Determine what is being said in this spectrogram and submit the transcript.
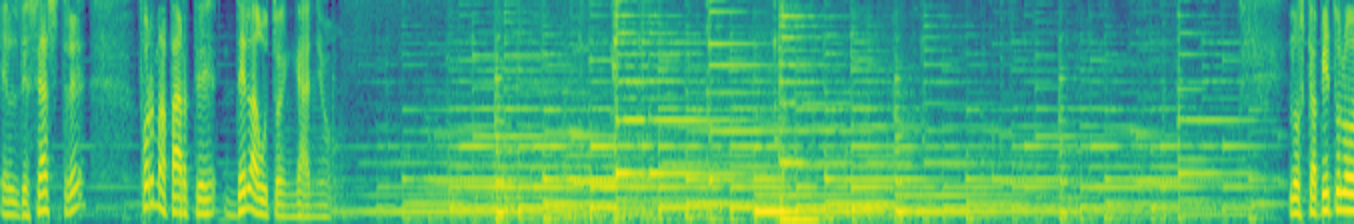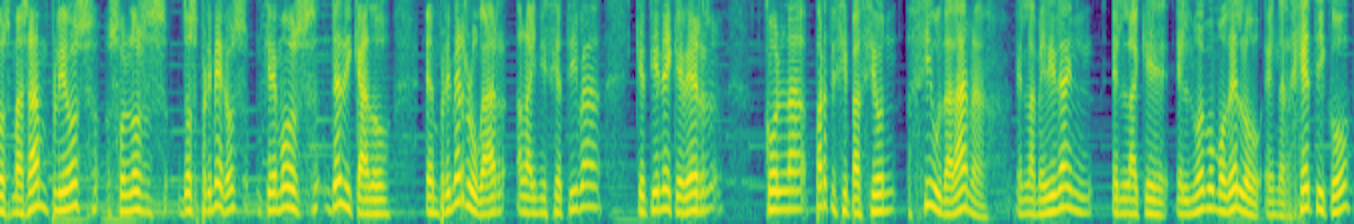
el desastre, forma parte del autoengaño. Los capítulos más amplios son los dos primeros que hemos dedicado, en primer lugar, a la iniciativa que tiene que ver con la participación ciudadana en la medida en, la que el nuevo modelo energético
